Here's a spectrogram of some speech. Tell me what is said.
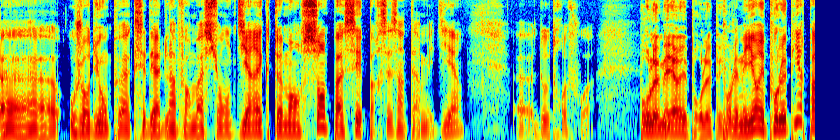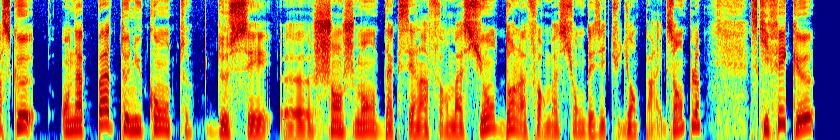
Euh, aujourd'hui, on peut accéder à de l'information directement sans passer par ces intermédiaires d'autrefois. Pour le meilleur et pour le pire. Pour le meilleur et pour le pire, parce que on n'a pas tenu compte de ces euh, changements d'accès à l'information dans la formation des étudiants, par exemple, ce qui fait que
